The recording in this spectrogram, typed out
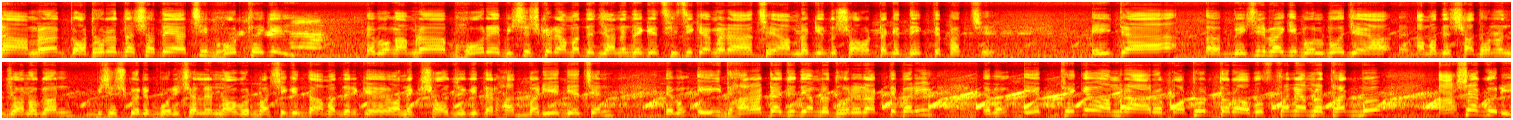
না আমরা কঠোরতার সাথে আছি ভোর থেকেই। এবং আমরা ভোরে বিশেষ করে আমাদের জানা থেকে সিসি ক্যামেরা আছে আমরা কিন্তু শহরটাকে দেখতে পাচ্ছি। এইটা বেশিরভাগই বলব যে আমাদের সাধারণ জনগণ বিশেষ করে বরিশালের নগরবাসী কিন্তু আমাদেরকে অনেক সহযোগিতার হাত বাড়িয়ে দিয়েছেন এবং এই ধারাটা যদি আমরা ধরে রাখতে পারি এবং এর থেকেও আমরা আরও কঠোরতর অবস্থানে আমরা থাকব আশা করি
